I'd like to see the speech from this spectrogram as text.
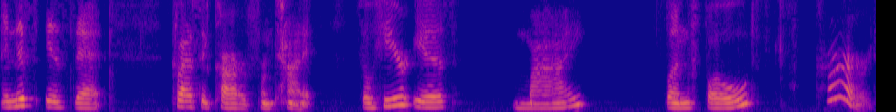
And this is that classic card from Tonic. So here is my Fun Fold card.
